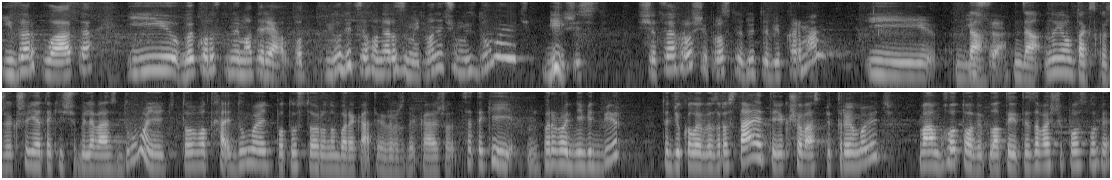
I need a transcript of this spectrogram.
і зарплата, і використаний матеріал. От люди цього не розуміють. Вони чомусь думають, більшість, що це гроші просто йдуть тобі в карман і, і все. да. Ну я вам так скажу, якщо є такі, що біля вас думають, то от хай думають по ту сторону барикад, я завжди кажу. Це такий природній відбір. Тоді, коли ви зростаєте, якщо вас підтримують, вам готові платити за ваші послуги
